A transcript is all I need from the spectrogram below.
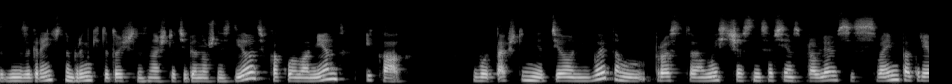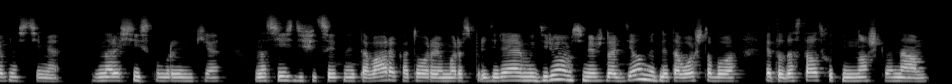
на заграничном рынке ты точно знаешь, что тебе нужно сделать, в какой момент и как. Вот, так что нет, дело не в этом. Просто мы сейчас не совсем справляемся со своими потребностями на российском рынке. У нас есть дефицитные товары, которые мы распределяем и деремся между отделами для того, чтобы это досталось хоть немножко нам.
